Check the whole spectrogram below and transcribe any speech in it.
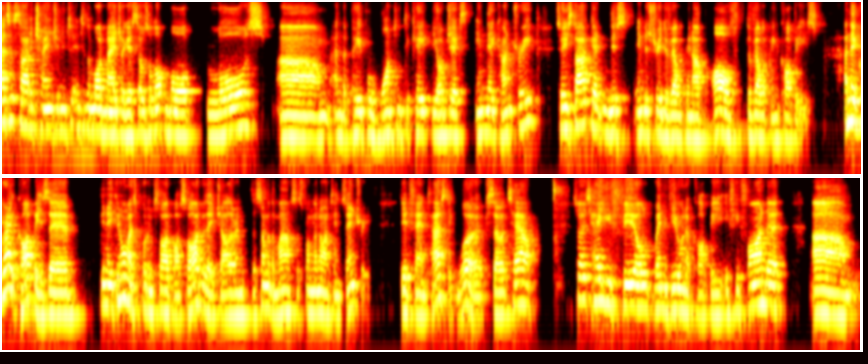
as it started changing into, into the modern age, I guess there was a lot more laws um, and the people wanting to keep the objects in their country. So you start getting this industry developing up of developing copies. And they're great copies. They're, you know, you can almost put them side by side with each other. And some of the masters from the 19th century did fantastic work. So it's how, so it's how you feel when viewing a copy. If you find it um,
